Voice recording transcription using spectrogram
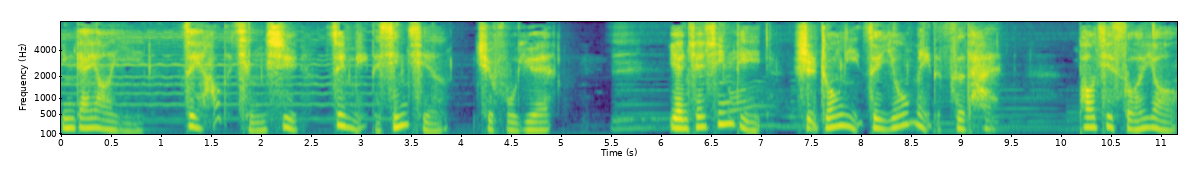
应该要以最好的情绪、最美的心情去赴约，眼前心底始终以最优美的姿态，抛弃所有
